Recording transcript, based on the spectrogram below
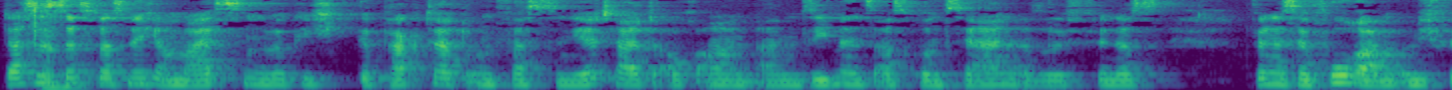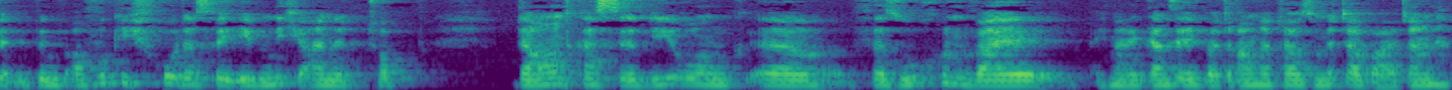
Das ist ja. das, was mich am meisten wirklich gepackt hat und fasziniert hat, auch an, an Siemens als Konzern. Also ich finde das, finde das hervorragend und ich find, bin auch wirklich froh, dass wir eben nicht eine Top- Down-Kaskadierung äh, versuchen, weil, ich meine, ganz ehrlich, bei 300.000 Mitarbeitern,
